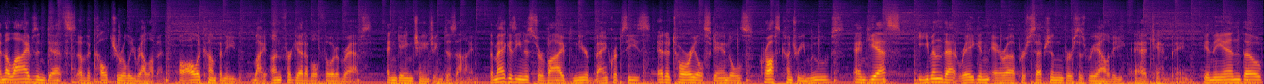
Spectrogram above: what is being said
and the lives and deaths of the culturally relevant, all accompanied by unforgettable photographs and game changing design. The magazine has survived near bankruptcies, editorial scandals, cross country moves, and yes, even that Reagan era perception versus reality ad campaign. In the end, though,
